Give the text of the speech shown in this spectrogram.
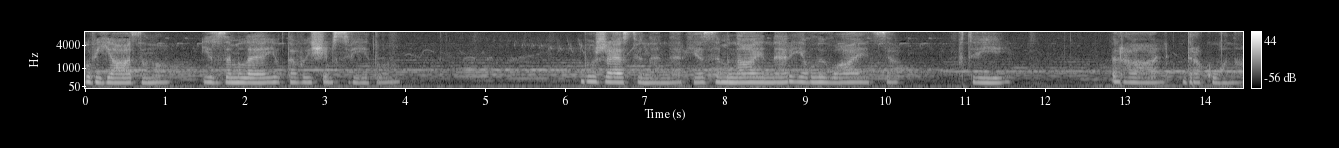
пов'язано із землею та вищим світлом. Божественна енергія, земна енергія вливається в твій раль дракона.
